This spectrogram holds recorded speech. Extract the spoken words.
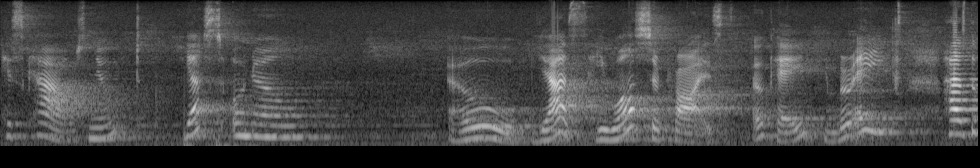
his cows nude? Yes or no? Oh, yes, he was surprised. Okay, number eight. Has the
